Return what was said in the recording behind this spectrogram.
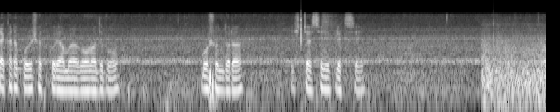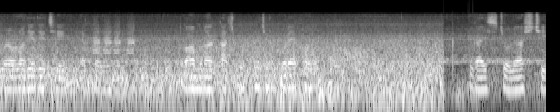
টাকাটা পরিশোধ করে আমরা রওনা দেব বসুন্ধরা স্টার সিনিপ্লেক্সে। আমরা রওনা দিয়ে দিয়েছি এখন তো আমরা কাজপুর ব্রিজের উপরে এখন গাইস চলে আসছি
